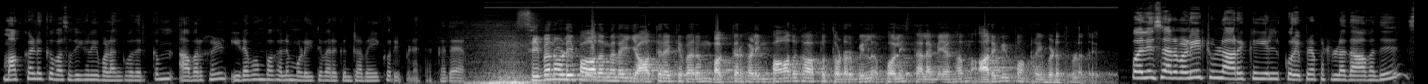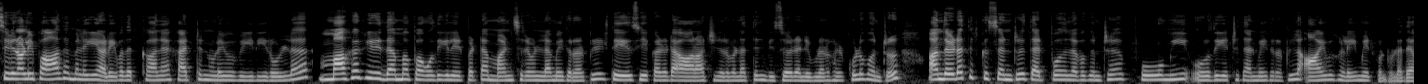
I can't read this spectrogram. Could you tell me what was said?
மக்களுக்கு வசதிகளை வழங்குவதற்கும் அவர்கள் இடவும் பகலும் உழைத்து வருகின்றமை குறிப்பிடத்தக்கது. சிவனொளி பாதமலை யாத்திரைக்கு வரும் பக்தர்களின் பாதுகாப்பு தொடர்பில் போலீஸ் தலைமையகம் அறிவிப்பொன்றை விடுத்துள்ளது. போலீசார் வெளியிட்டுள்ள அறிக்கையில் குறிப்பிடப்பட்டுள்ளதாவது சிவனொளி பாதமலையை அடைவதற்கான ஹட்ட நுழைவு வீதியில் உள்ள மககிரிதம்ம பகுதியில் ஏற்பட்ட மண் சிறு நிலைமை தொடர்பில் தேசிய கட்டட ஆராய்ச்சி நிறுவனத்தின் விசேட நிபுணர்கள் குழு ஒன்று அந்த இடத்திற்கு சென்று தற்போது நிலவுகின்ற பூமி உறுதியற்ற தன்மை தொடர்பில் ஆய்வுகளை மேற்கொண்டுள்ளது.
